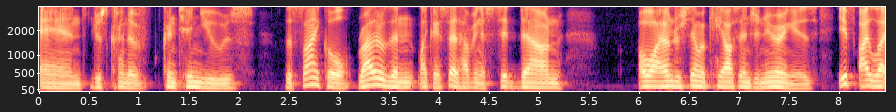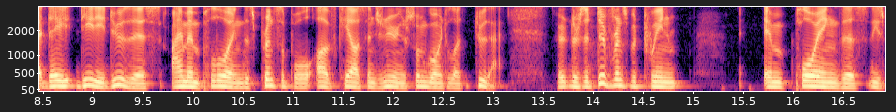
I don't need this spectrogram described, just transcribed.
and just kind of continues the cycle rather than, like I said, having a sit down. Oh, I understand what chaos engineering is. If I let Dee do this, I'm employing this principle of chaos engineering, so I'm going to let do that. There- there's a difference between employing this these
